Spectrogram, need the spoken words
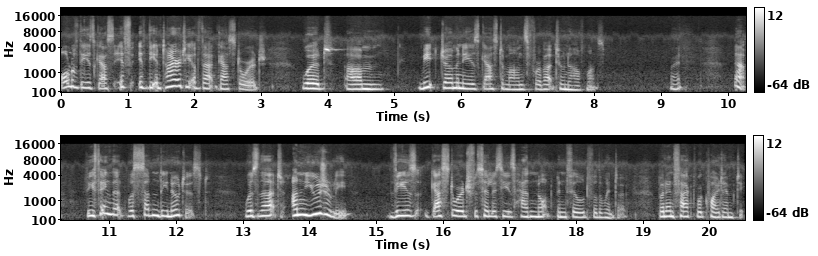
all of these gas, if, if the entirety of that gas storage would um, meet Germany's gas demands for about two and a half months. Right? Now, the thing that was suddenly noticed was that unusually these gas storage facilities had not been filled for the winter, but in fact were quite empty.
